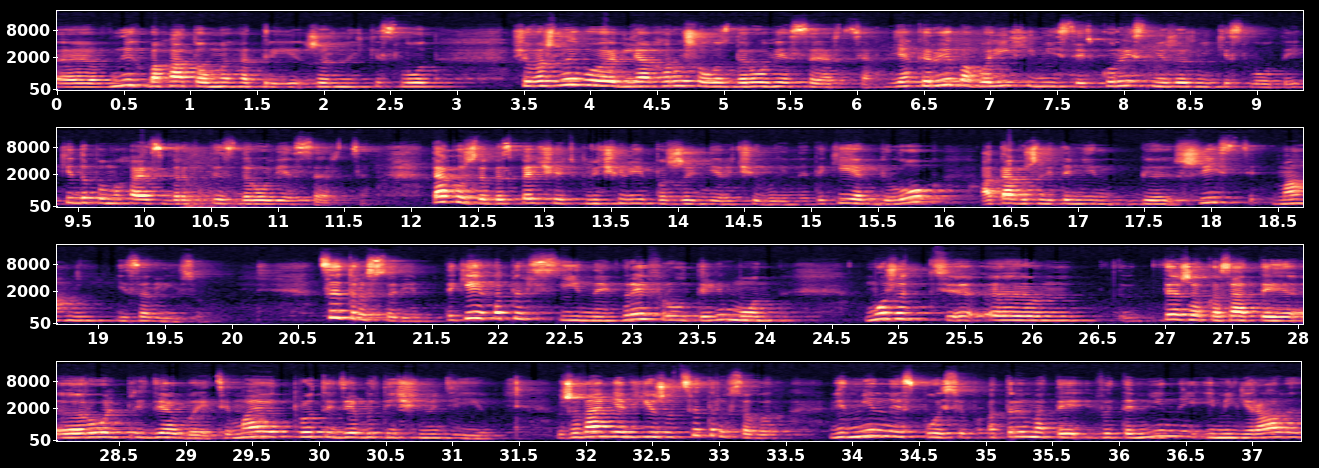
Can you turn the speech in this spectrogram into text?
Е, В них багато омега-3 жирних кислот, що важливо для хорошого здоров'я серця. Як і риба, горіхи містять корисні жирні кислоти, які допомагають зберегти здоров'я серця. Також забезпечують ключові поживні речовини, такі як білок, а також вітамін В6, магній і залізо. Цитрусові, такі як апельсини, грейпфрути, лимон, можуть е, е, теж оказати роль при діабеті, мають протидіабетичну дію. Вживання в їжу цитрусових відмінний спосіб отримати вітаміни і мінерали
